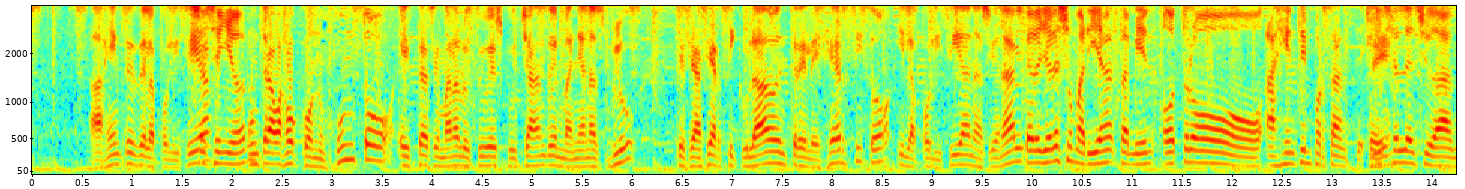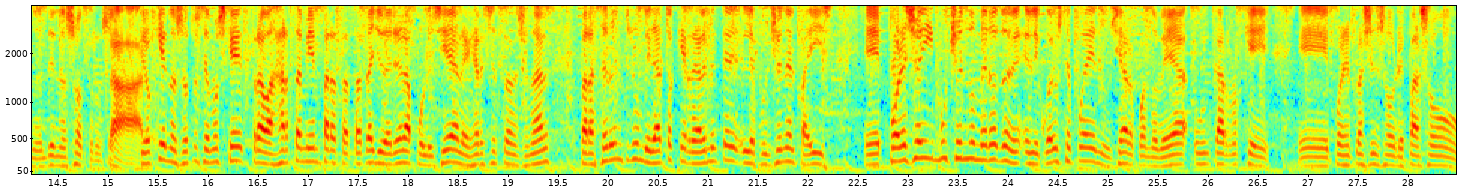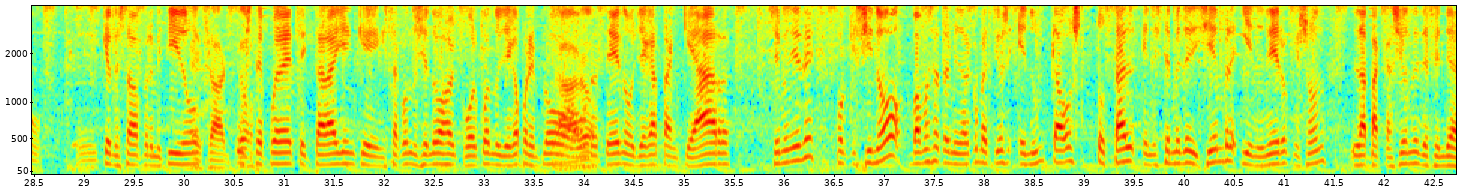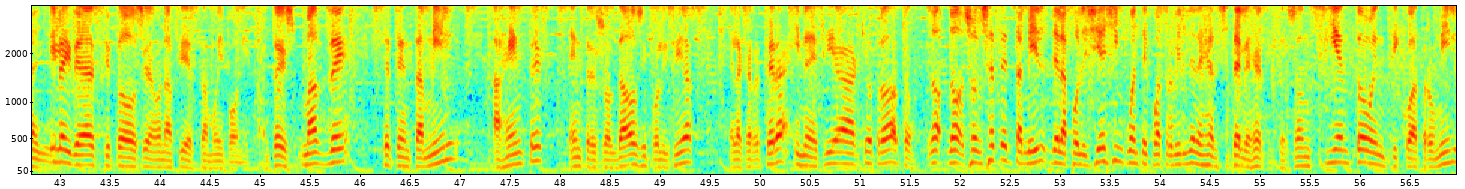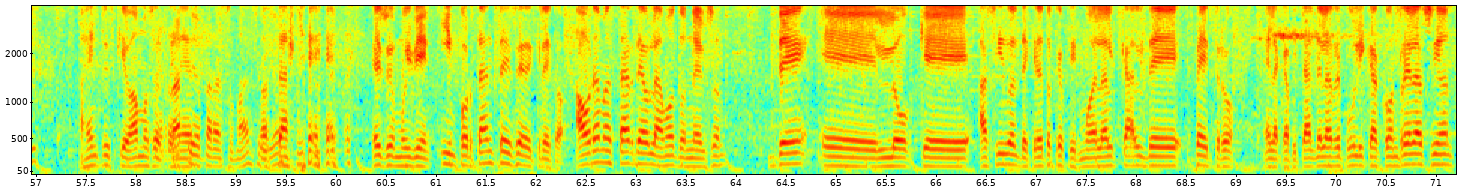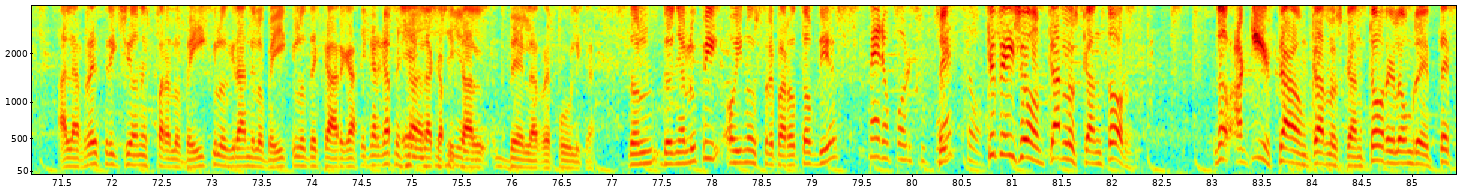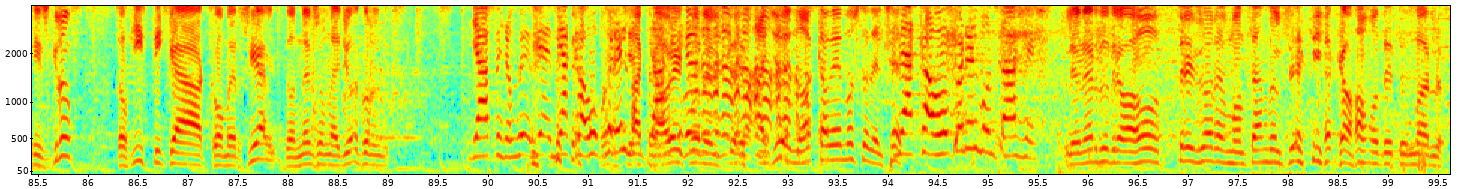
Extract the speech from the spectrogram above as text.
agentes de la policía. Sí, señor. Un trabajo conjunto. Esta semana lo estuve escuchando en Mañanas Blue, que se hace articulado entre el ejército y la Policía Nacional. Pero yo le sumaría también otro agente importante, Sí. y es el del ciudadano, el de nosotros. Claro. Creo que nosotros tenemos que trabajar también para tratar de ayudar a la policía y al ejército nacional para hacer un triunvirato que realmente le funcione al país. Eh, por eso hay muchos números donde- en el cual usted puede denunciar cuando vea un carro que, eh, por ejemplo, hace un sobrepaso eh, que no estaba permitido. Exacto. Usted puede detectar a alguien que está conduciendo bajo alcohol cuando llega, por ejemplo, a un retén o llega a tanquear. ¿Se me entiende? Porque si no, vamos a terminar convertidos en un caos total en este mes de diciembre y en enero, que son las vacaciones de fin de año. Y la idea es que todo sea una fiesta muy bonita. Entonces, más de 70 mil agentes entre soldados y policías en la carretera. Y me decía, ¿qué otro dato? No, no, son 70 mil de la policía y 54 mil del ejército. Del ejército. Son 124 mil agentes que vamos a tener. rápido para sumarse. Bastante. Eso es muy bien. Importante ese decreto. Ahora más tarde hablamos, don Nelson, de eh, lo que ha sido el decreto que firmó el alcalde Petro en la capital de la República con relación a las restricciones para los vehículos grandes, los vehículos de carga, De carga pesada, en la sí, capital de la República. Don- Doña Lupi hoy nos preparó top 10. Pero por ¿sí? supuesto. ¿Qué se hizo don Carlos Cantor? No, aquí está don Carlos Cantor, el hombre de Tetis Group, logística comercial. Don Nelson me ayuda con el Ya, pero me, me- me acabó con el Acabé montaje. con el set. Ayude, no acabemos con el set. Me acabó con el montaje. Leonardo trabajó tres horas montando el set y acabamos de tumbarlo.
